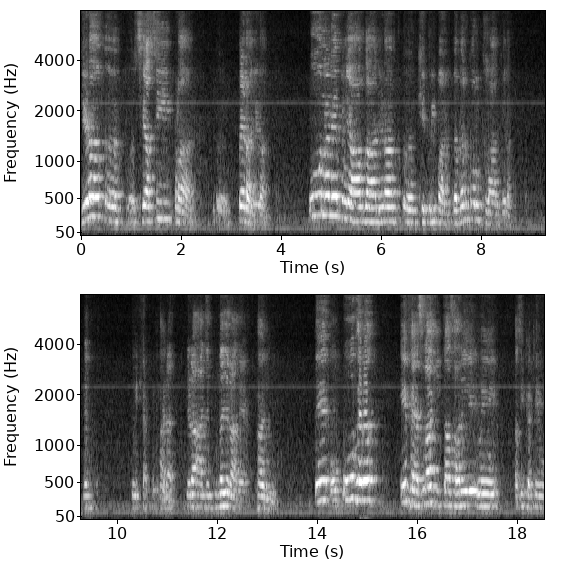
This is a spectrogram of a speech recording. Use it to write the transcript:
ਜਿਹੜਾ ਸਿਆਸੀ ਪੜਾ ਪੈੜਾ ਜਿਹੜਾ ਉਹ ਉਹਨਾਂ ਨੇ ਪੰਜਾਬ ਦਾ ਜਿਹੜਾ ਖੇਤਰੀ ਪਾਰਟੀ ਦਾ ਬਿਲਕੁਲ ਖਿਲਾਰ ਕੇ ਰੱਖ ਕੋਈ ਸ਼ੱਕ ਨਹੀਂ ਜਿਹੜਾ ਜਿਹੜਾ ਅੱਜ ਨਜ਼ਰ ਆ ਰਿਹਾ। ਹਾਂਜੀ। ਤੇ ਉਹ ਫਿਰ ਇਹ ਫੈਸਲਾ ਕੀਤਾ ਸਾਰੇ ਨੇ ਅਸੀਂ ਇਕੱਠੇ ਹੋ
